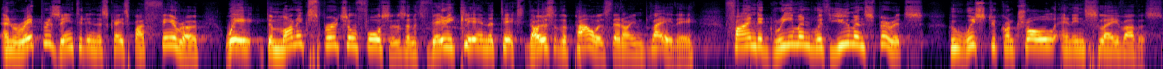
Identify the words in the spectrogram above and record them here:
and represented in this case by Pharaoh, where demonic spiritual forces, and it's very clear in the text, those are the powers that are in play there, find agreement with human spirits who wish to control and enslave others.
